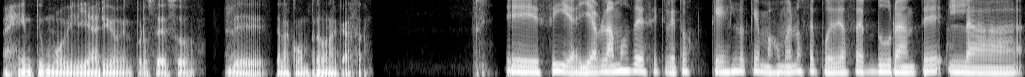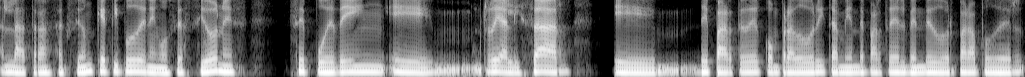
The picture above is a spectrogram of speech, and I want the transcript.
agente inmobiliario en el proceso de, la compra de una casa. Eh, sí, ahí hablamos de secretos, qué es lo que más o menos se puede hacer durante la, transacción, qué tipo de negociaciones se pueden eh, realizar de parte del comprador y también de parte del vendedor para poder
